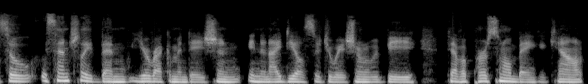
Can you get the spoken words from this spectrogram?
so essentially then your recommendation in an ideal situation would be to have a personal bank account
